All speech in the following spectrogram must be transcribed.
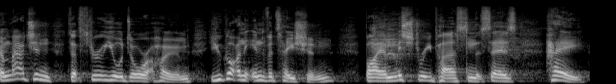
Imagine that through your door at home, you got an invitation by a mystery person that says, Hey,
